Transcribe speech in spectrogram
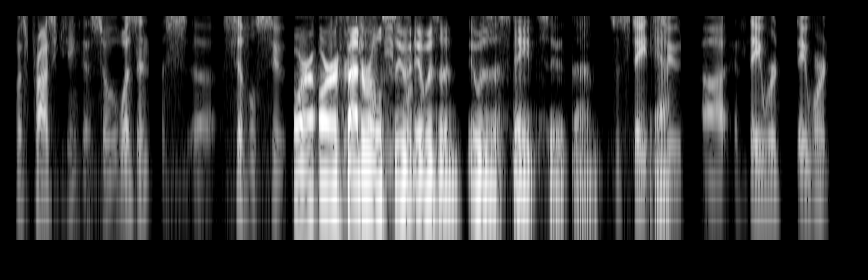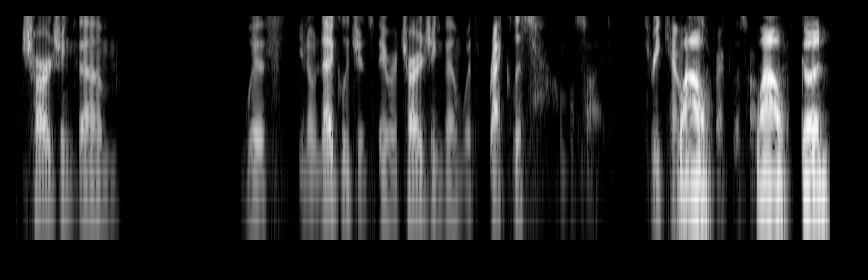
was prosecuting this, so it wasn't a a civil suit. or or a federal suit it was a it was a state suit then It's a state Yeah. suit, uh, and they were they weren't charging them with you know negligence. They were charging them with reckless homicide. Three counts Wow. of reckless homicide. wow good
